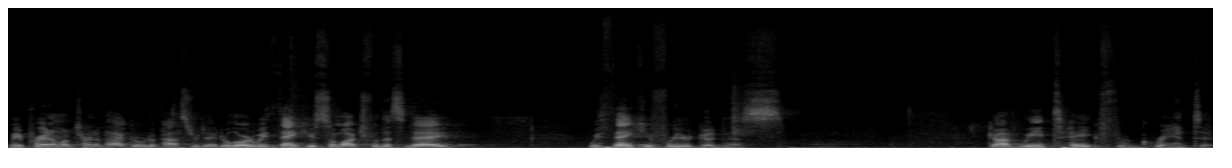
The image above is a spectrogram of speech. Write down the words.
Let me pray, and I'm going to turn it back over to Pastor Jay. Dear Lord, we thank you so much for this day. We thank you for your goodness. God, we take for granted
